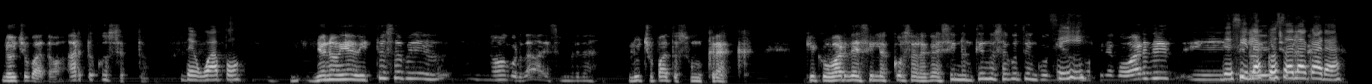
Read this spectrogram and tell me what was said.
Lucho Pato. Hartos conceptos. De guapo. Yo no había visto esa pelea, no me acordaba de eso en verdad. Lucho Pato es un crack. Qué cobarde decir las cosas a la cara. Sí, no entiendo esa cuestión. Sí. era cobarde y Decir las cosas a la cara.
